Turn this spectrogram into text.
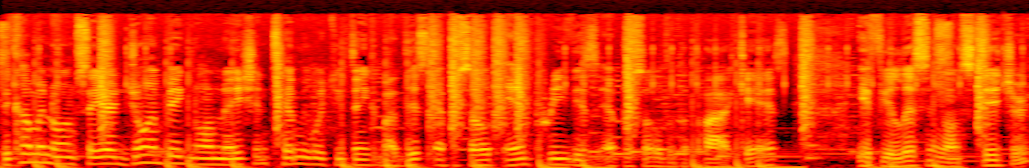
Become a Norm Sayer. Join Big Norm Nation. Tell me what you think about this episode and previous episodes of the podcast. If you're listening on Stitcher,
